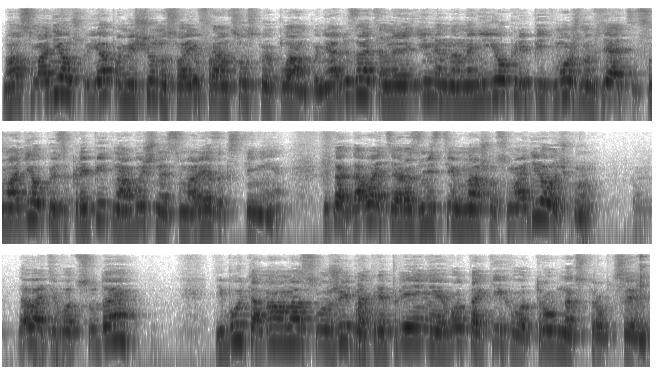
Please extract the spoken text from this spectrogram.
Ну а самоделочку я помещу на свою французскую планку. Не обязательно именно на нее крепить. Можно взять самоделку и закрепить на обычный саморезок к стене. Итак, давайте разместим нашу самоделочку. Давайте вот сюда. И будет она у нас служить для крепления вот таких вот трубных струбцин.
